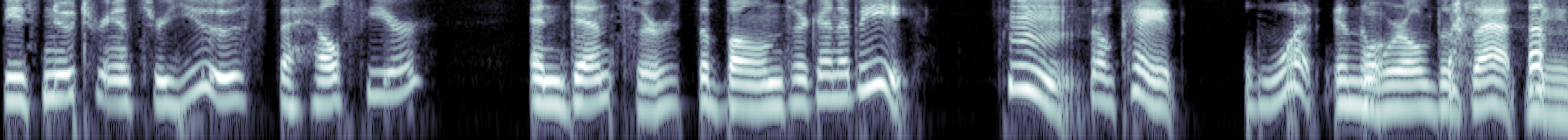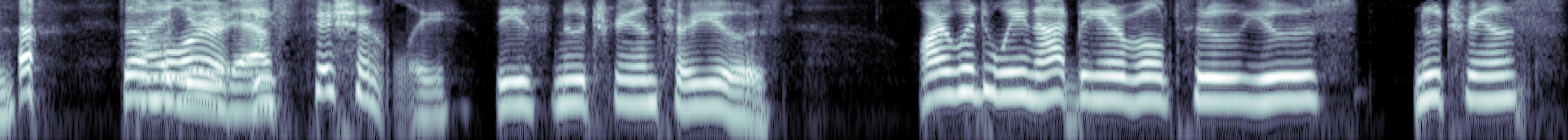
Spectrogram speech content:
these nutrients are used, the healthier and denser the bones are going to be. Hmm. So, Kate, what in the Well- world does that mean? The more efficiently these nutrients are used, why would we not be able to use nutrients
